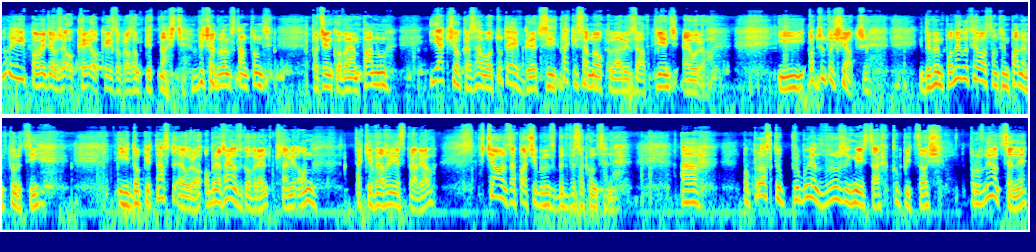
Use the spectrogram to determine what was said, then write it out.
No i powiedział, że okej, okej, z obrazą 15. Wyszedłem stamtąd, podziękowałem panu i jak się okazało, tutaj w Grecji takie same okulary za 5 euro. I o czym to świadczy? Gdybym ponegocjował z tamtym panem w Turcji i do 15 euro, obrażając go wręcz, przynajmniej on takie wrażenie sprawiał, wciąż zapłaciłbym zbyt wysoką cenę. A po prostu próbując w różnych miejscach kupić coś, porównując ceny,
